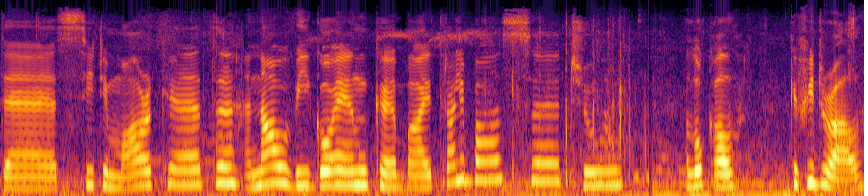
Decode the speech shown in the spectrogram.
the city market. And now we going uh, by trolleybus uh, to local cathedral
